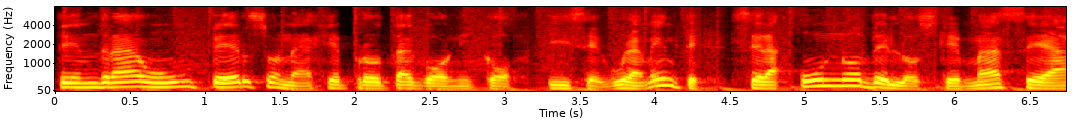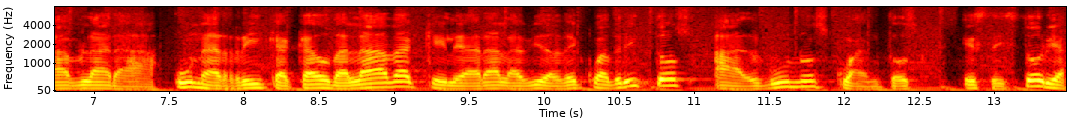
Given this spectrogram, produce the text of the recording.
tendrá un personaje protagónico y seguramente será uno de los que más se hablará. Una rica caudalada que le hará la vida de cuadritos a algunos cuantos. Esta historia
